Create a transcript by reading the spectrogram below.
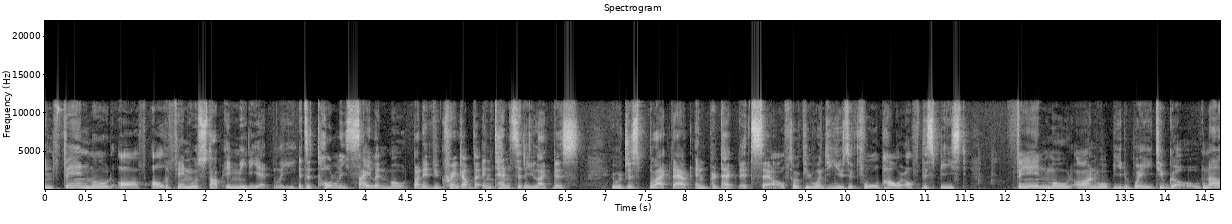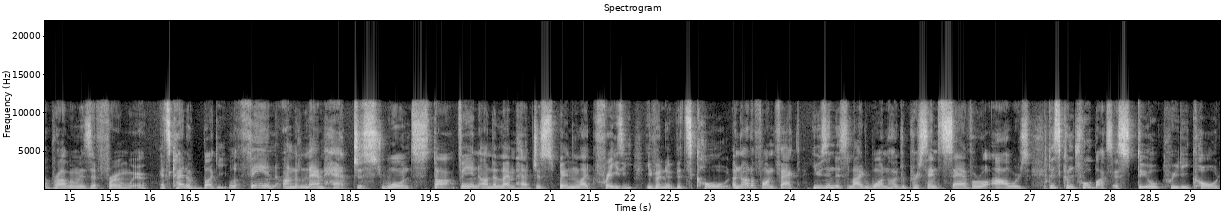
In fan mode off, all the fan will stop immediately. It's a totally silent mode, but if you crank up the intensity like this, it will just black out and protect itself. So if you want to use the full power of this beast, fan mode on will be the way to go. Another problem is the firmware. It's kind of buggy. the fan on the lamp head just won't stop. Fan on the lamp head just spin like crazy even if it's cold. Another fun fact, using this light 100% several hours, this control box is still pretty cold.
